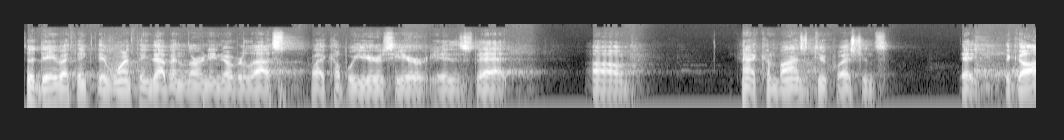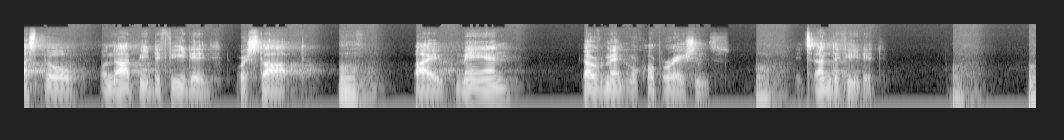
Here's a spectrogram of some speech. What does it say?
So, Dave, I think that one thing that I've been learning over the last probably couple years here is that um, kind of combines the two questions that the gospel will not be defeated or stopped hmm. by man, government, or corporations. Hmm. It's undefeated. Hmm.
